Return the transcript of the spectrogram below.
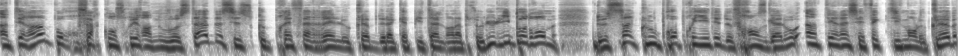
un terrain pour faire construire un nouveau stade, c'est ce que préférerait le club de la capitale dans l'absolu. L'hippodrome de Saint-Cloud, propriété de France Gallo, intéresse effectivement le club.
